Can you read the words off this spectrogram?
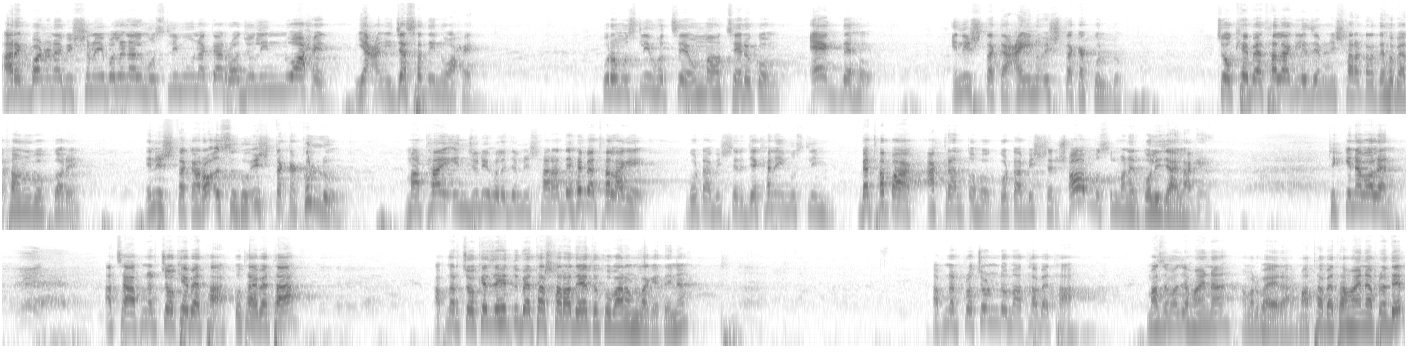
আরেক বর্ণনায় বিশ্বনবী বলেন, আল মুসলিমুনাকা রজুলিন ওয়াহেদ ইয়ানি জাসাদিন ওয়াহেদ। পুরো মুসলিম হচ্ছে, উম্মা হচ্ছে এরকম, এক দেহ। ইনিস্তাকা আইনু ইস্তাকা কুল্লু। চোখে ব্যথা লাগলে যেমনি সারাটা দেহ ব্যথা অনুভব করে ইনিস্তাকা রসুহু ইস্তাকা কুল্লু। মাথায় ইনজুরি হলে যেমনি সারা দেহে ব্যথা লাগে, গোটা বিশ্বের যেখানেই মুসলিম ব্যথা পাক, আক্রান্ত হোক, গোটা বিশ্বের সব মুসলমানের কলিজায় লাগে। ঠিক কিনা বলেন? আচ্ছা আপনার চোখে ব্যথা, কোথায় ব্যথা? আপনার চোখে যেহেতু ব্যথা, সারা দেহে তো খুব আরাম লাগে, তাই না? আপনার প্রচণ্ড মাথা ব্যথা। মাঝে মাঝে হয় না, আমার ভাইয়েরা? মাথা ব্যথা হয় না আপনাদের?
